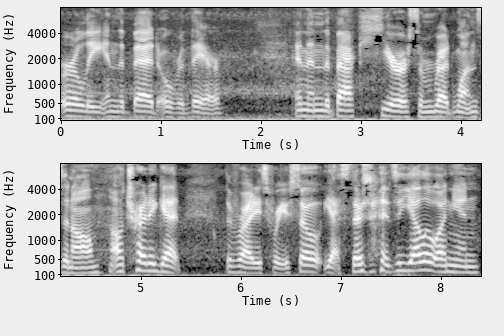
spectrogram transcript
early in the bed over there. And then the back here are some red ones and I'll, I'll try to get the varieties for you. So yes, there's it's a yellow onion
